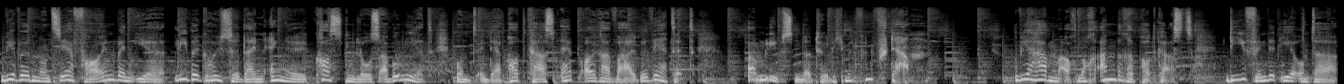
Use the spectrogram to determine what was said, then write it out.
Wir würden uns sehr freuen, wenn ihr Liebe Grüße, dein Engel kostenlos abonniert und in der Podcast-App eurer Wahl bewertet. Am liebsten natürlich mit fünf Sternen. Wir haben auch noch andere Podcasts. Die findet ihr unter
